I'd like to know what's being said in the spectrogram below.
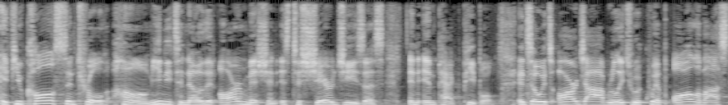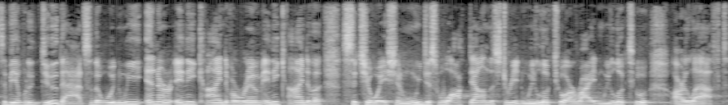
if you call Central home, you need to know that our mission is to share Jesus and impact people. And so it's our job really to equip all of us to be able to do that so that when we enter any kind of a room, any kind of a situation, when we just walk down the street and we look to our right and we look to our left,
